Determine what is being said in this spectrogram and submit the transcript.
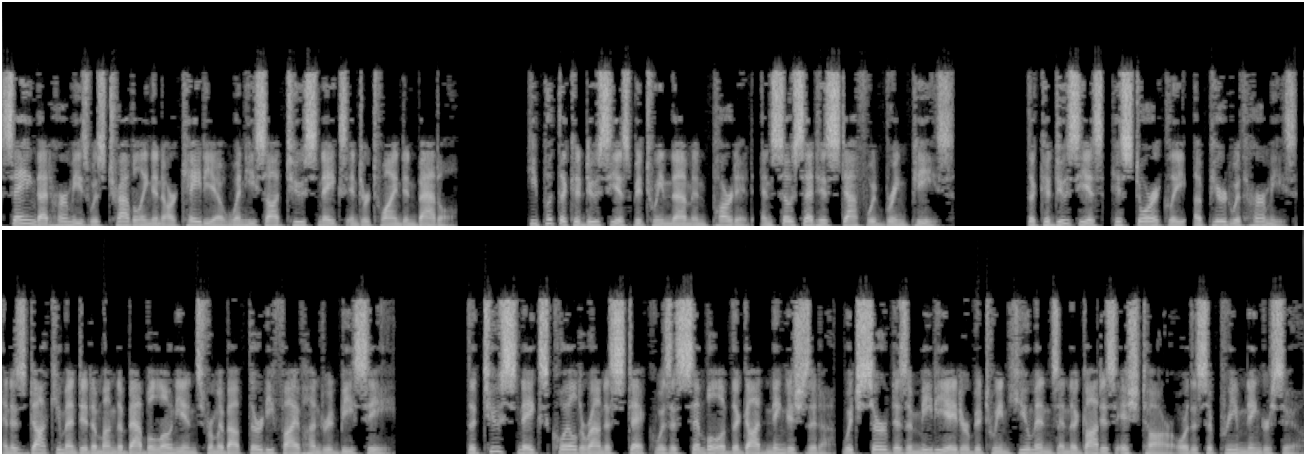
saying that Hermes was traveling in Arcadia when he saw two snakes intertwined in battle. He put the caduceus between them and parted, and so said his staff would bring peace. The caduceus, historically, appeared with Hermes, and is documented among the Babylonians from about 3500 BC. The two snakes coiled around a stick was a symbol of the god Ningishzida, which served as a mediator between humans and the goddess Ishtar or the supreme Ningirsu.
